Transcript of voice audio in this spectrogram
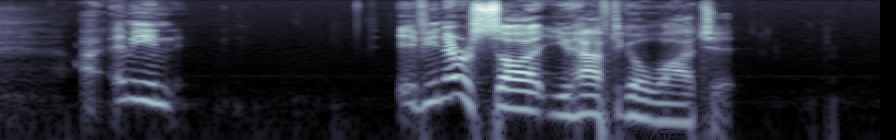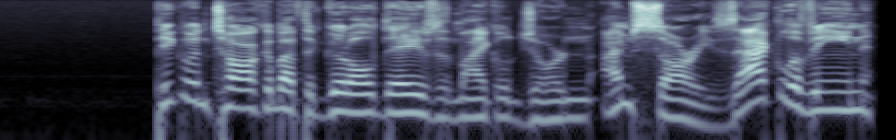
I mean, if you never saw it, you have to go watch it. People can talk about the good old days with Michael Jordan. I'm sorry. Zach LaVine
